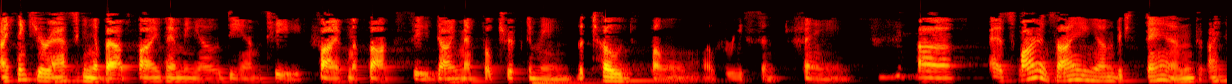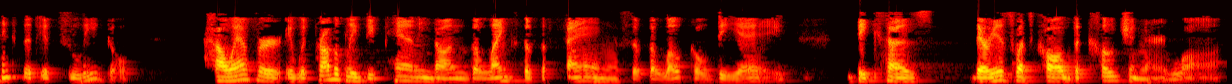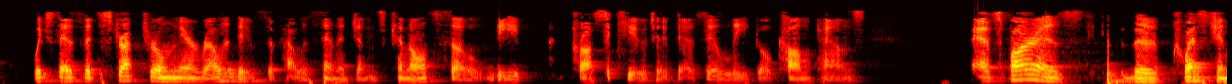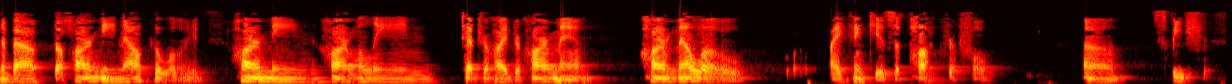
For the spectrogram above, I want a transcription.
I think you're asking about 5-MeO-DMT, 5-methoxy-dimethyltryptamine, the toad foam of recent fame. Uh, as far as I understand, I think that it's legal. However, it would probably depend on the length of the fangs of the local DA because there is what's called the congener law, which says that structural near relatives of hallucinogens can also be prosecuted as illegal compounds. As far as the question about the harmine alkaloids, harmine, harmaline, tetrahydroharman. Harmelo, I think, is apocryphal, um, specious.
